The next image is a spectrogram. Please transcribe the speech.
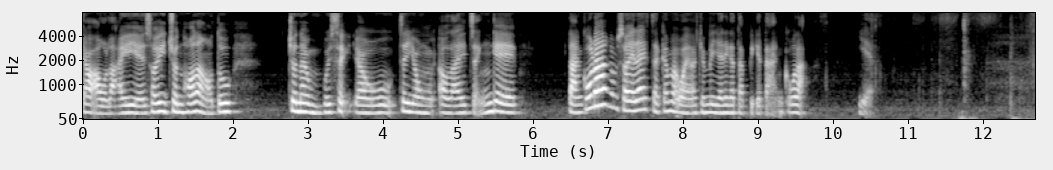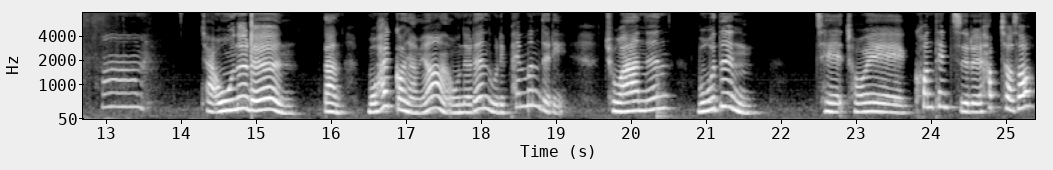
有牛奶嘅嘢，所以盡可能我都盡量唔會食有即係用牛奶整嘅蛋糕啦。咁所以咧就今日為我準備咗呢個特別嘅蛋糕啦。Yeah. 음, 자 오늘은 일단 뭐 할 거냐면 오늘은 우리 팬분들이 좋아하는 모든 제 저의 컨텐츠를 합쳐서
